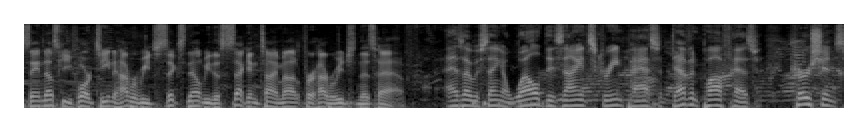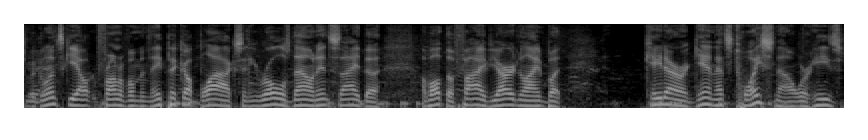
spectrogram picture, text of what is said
Sandusky 14, Harbor Beach 6. That'll be the second timeout for Harbor Beach in this half. As I was saying, a well-designed screen pass, and Devin Puff has Kirsch and Smiglinski out in front of him, and they pick up blocks, and he rolls down inside the about the five-yard line. But Kadar again, that's twice now where he's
